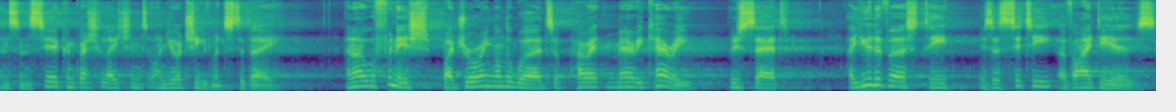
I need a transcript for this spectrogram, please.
and sincere congratulations on your achievements today. And I will finish by drawing on the words of poet Mary Carey, who said, A university is a city of ideas,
